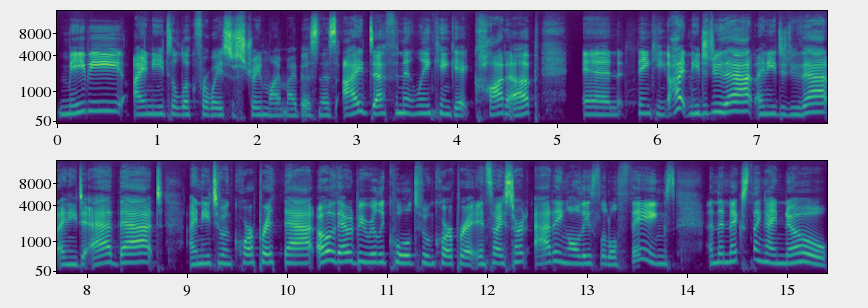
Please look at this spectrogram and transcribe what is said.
Maybe I need to look for ways to streamline my business. I definitely can get caught up in thinking, I need to do that. I need to do that. I need to add that. I need to incorporate that. Oh, that would be really cool to incorporate. And so I start adding all these little things. And the next thing I know,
